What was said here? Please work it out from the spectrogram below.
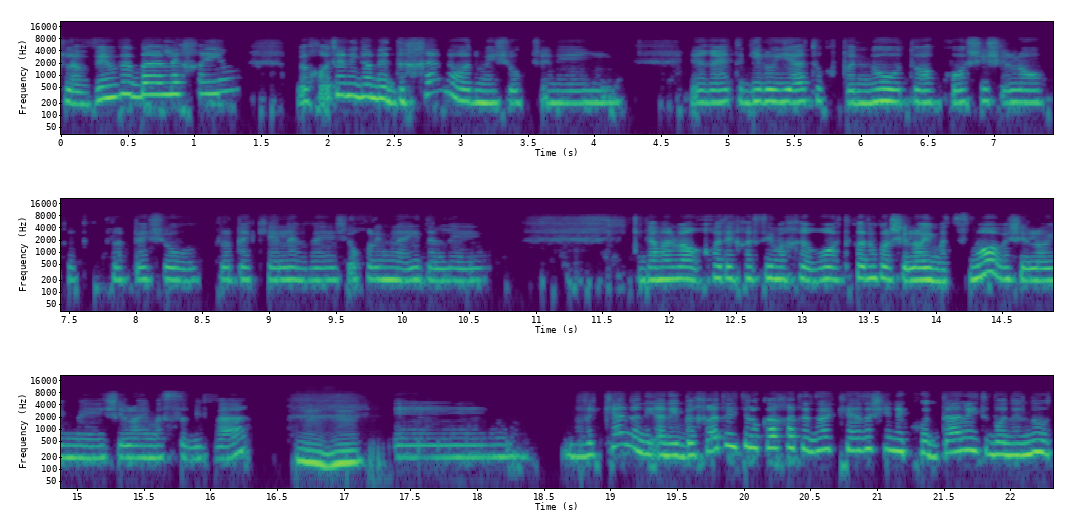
כלבים ובעלי חיים, ויכול להיות שאני גם אדחה מאוד מישהו, כשאני אראה את גילויי התוקפנות או הקושי שלו כלפי שוב, כלפי כלב שיכולים להעיד על... גם על מערכות יחסים אחרות, קודם כל שלא עם עצמו ושלא עם, שלא עם הסביבה. Mm-hmm. וכן, אני, אני בהחלט הייתי לוקחת את זה כאיזושהי נקודה להתבוננות,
